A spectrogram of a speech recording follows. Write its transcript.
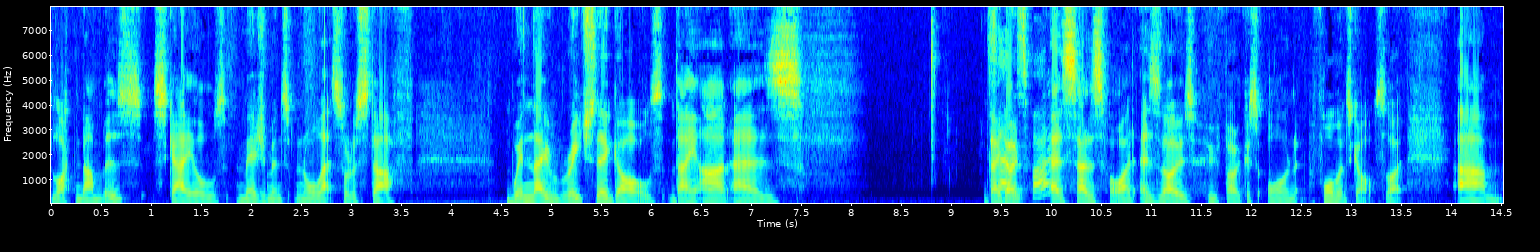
like numbers, scales, measurements, and all that sort of stuff, when they reach their goals, they aren't as they Satisfied? don't as satisfied as those who focus on performance goals, like um,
